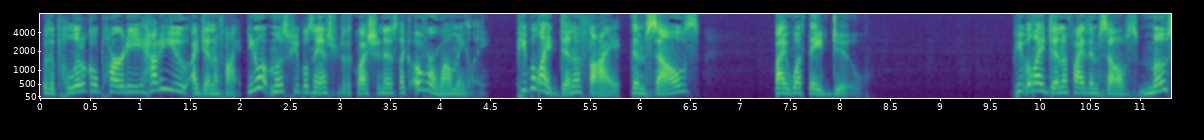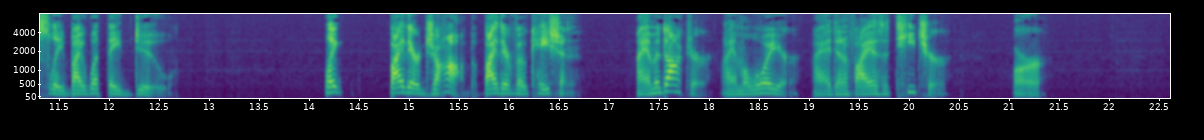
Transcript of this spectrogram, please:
with a political party? How do you identify? You know what most people's answer to the question is? Like overwhelmingly. People identify themselves by what they do. People identify themselves mostly by what they do. Like by their job, by their vocation. I am a doctor. I am a lawyer. I identify as a teacher or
